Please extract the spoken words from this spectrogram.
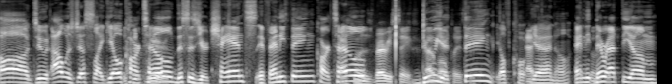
Oh, dude, I was just like, yo, This cartel, this is your chance. If anything, cartel, is very safe. do your thing. Of course, At- yeah, I know. And they were at the um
